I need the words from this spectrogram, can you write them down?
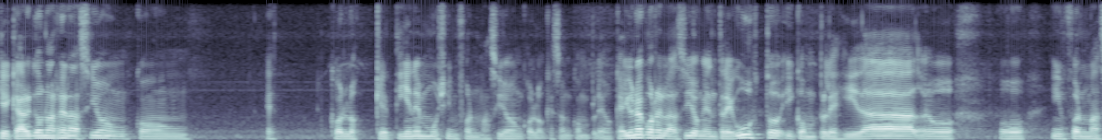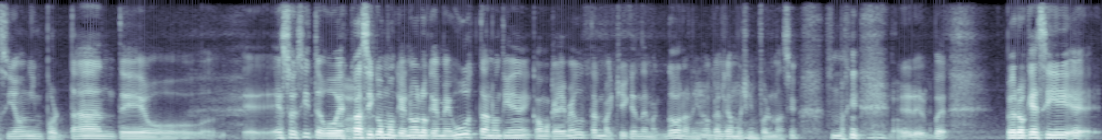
que carga una relación con, con los que tienen mucha información, con los que son complejos. Que hay una correlación entre gusto y complejidad o, o información importante o eh, eso existe. O es casi como que no lo que me gusta no tiene como que a mí me gusta el McChicken de McDonald's y no carga mucha información. Eh, pues, pero que si eh,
